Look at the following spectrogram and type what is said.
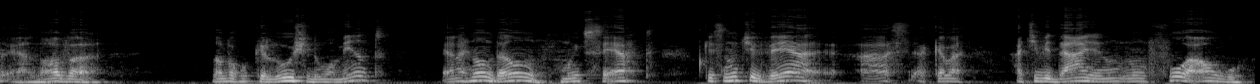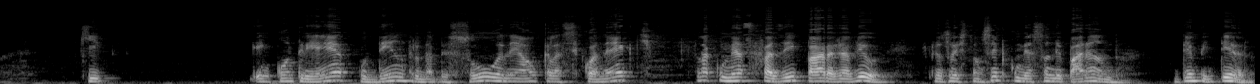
é a nova, nova coqueluche do momento, elas não dão muito certo. Porque se não tiver a, a, aquela atividade, não, não for algo que encontre eco dentro da pessoa, né, algo que ela se conecte, ela começa a fazer e para, já viu? As pessoas estão sempre começando e parando, o tempo inteiro.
